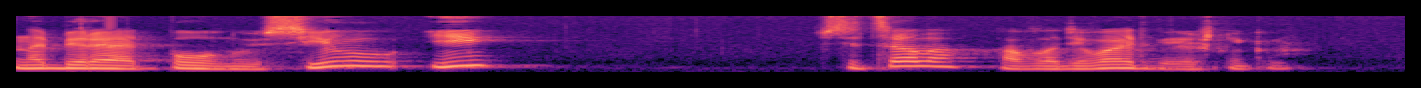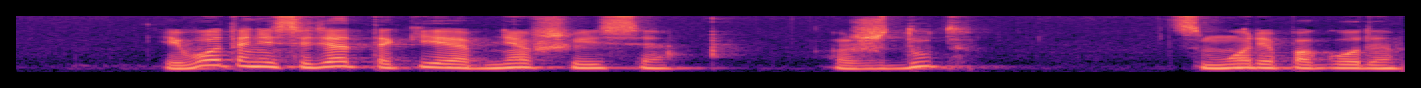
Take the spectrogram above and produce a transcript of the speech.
набирает полную силу и всецело овладевает грешником. И вот они сидят такие обнявшиеся, ждут с моря погоды.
